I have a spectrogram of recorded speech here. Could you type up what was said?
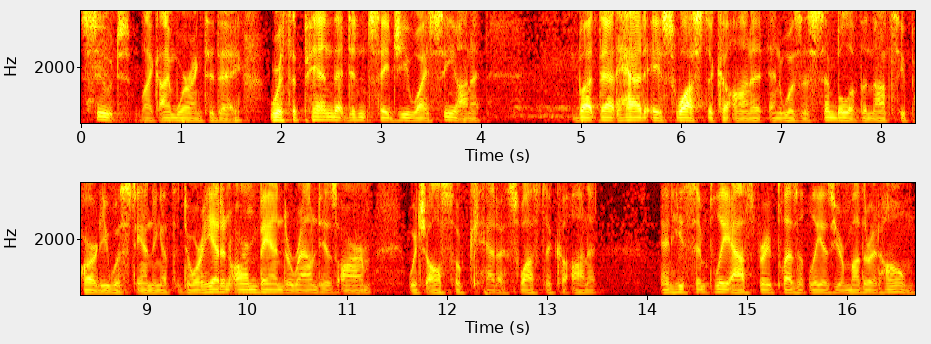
suit, like I'm wearing today, with a pin that didn't say GYC on it, but that had a swastika on it and was a symbol of the Nazi Party, was standing at the door. He had an armband around his arm, which also had a swastika on it. And he simply asked very pleasantly, Is your mother at home?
